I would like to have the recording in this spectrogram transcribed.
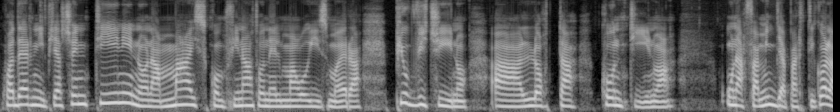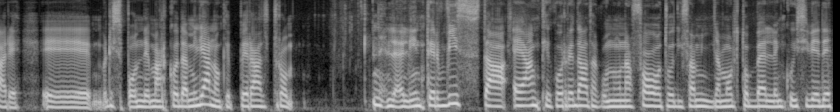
quaderni piacentini non ha mai sconfinato nel maoismo, era più vicino a lotta continua una famiglia particolare, eh, risponde Marco Damiliano che peraltro L'intervista è anche corredata con una foto di famiglia molto bella in cui si vede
